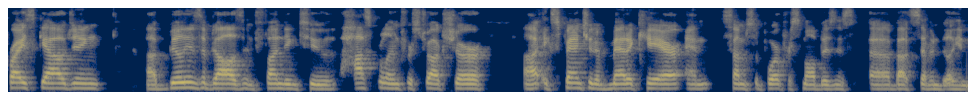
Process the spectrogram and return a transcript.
price gouging, uh, billions of dollars in funding to hospital infrastructure, uh, expansion of Medicare, and some support for small business, uh, about $7 billion.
